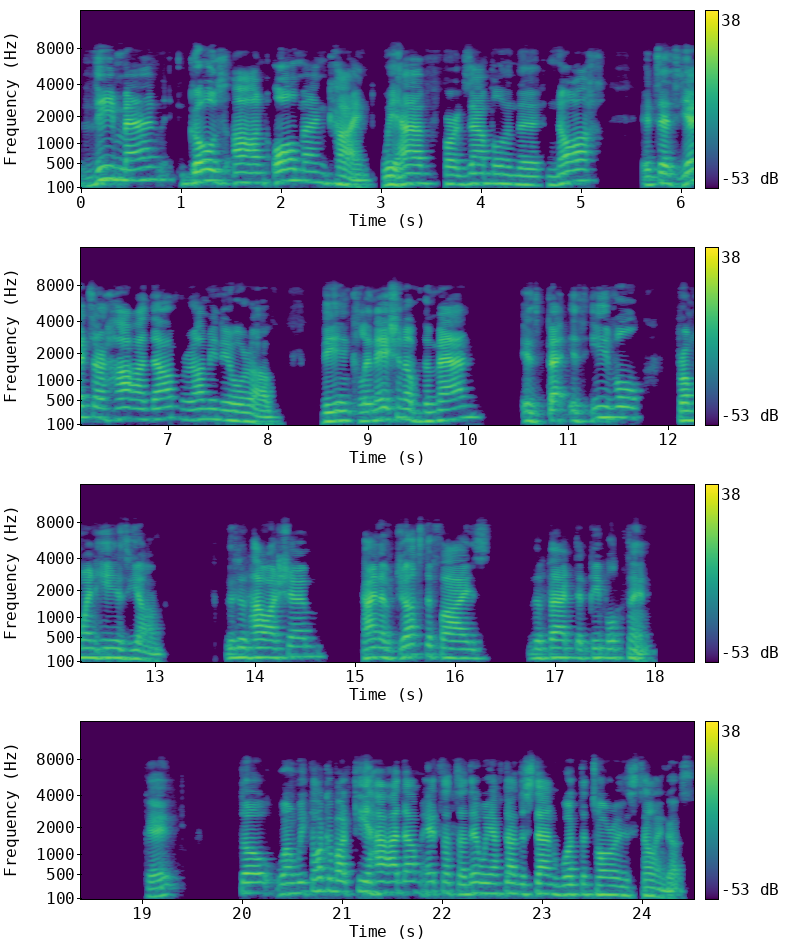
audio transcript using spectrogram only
the man goes on all mankind. We have, for example, in the Noach, it says Yetzer ha'adam rami ne'urav. The inclination of the man is is evil from when he is young. This is how Hashem kind of justifies the fact that people sin. Okay? So when we talk about ki ha'adam etz hasadeh, we have to understand what the Torah is telling us.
